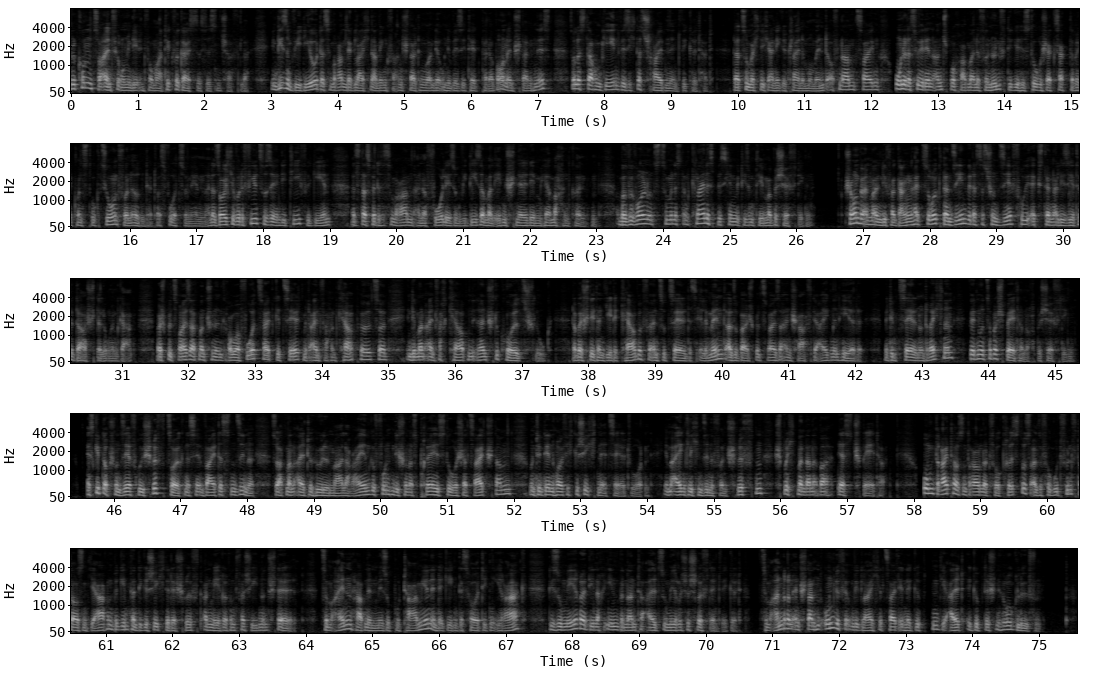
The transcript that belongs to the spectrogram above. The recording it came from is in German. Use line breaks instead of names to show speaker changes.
Willkommen zur Einführung in die Informatik für Geisteswissenschaftler. In diesem Video, das im Rahmen der gleichnamigen Veranstaltung an der Universität Paderborn entstanden ist, soll es darum gehen, wie sich das Schreiben entwickelt hat. Dazu möchte ich einige kleine Momentaufnahmen zeigen, ohne dass wir den Anspruch haben, eine vernünftige, historisch exakte Rekonstruktion von irgendetwas vorzunehmen. Eine solche würde viel zu sehr in die Tiefe gehen, als dass wir das im Rahmen einer Vorlesung wie dieser mal eben schnell nebenher machen könnten. Aber wir wollen uns zumindest ein kleines bisschen mit diesem Thema beschäftigen. Schauen wir einmal in die Vergangenheit zurück, dann sehen wir, dass es schon sehr früh externalisierte Darstellungen gab. Beispielsweise hat man schon in grauer Vorzeit gezählt mit einfachen Kerbhölzern, indem man einfach Kerben in ein Stück Holz schlug. Dabei steht dann jede Kerbe für ein zu zählendes Element, also beispielsweise ein Schaf der eigenen Herde. Mit dem Zählen und Rechnen werden wir uns aber später noch beschäftigen. Es gibt auch schon sehr früh Schriftzeugnisse im weitesten Sinne. So hat man alte Höhlenmalereien gefunden, die schon aus prähistorischer Zeit stammen und in denen häufig Geschichten erzählt wurden. Im eigentlichen Sinne von Schriften spricht man dann aber erst später. Um 3300 v. Chr., also vor gut 5000 Jahren, beginnt dann die Geschichte der Schrift an mehreren verschiedenen Stellen. Zum einen haben in Mesopotamien, in der Gegend des heutigen Irak, die Sumerer die nach ihnen benannte altsumerische Schrift entwickelt. Zum anderen entstanden ungefähr um die gleiche Zeit in Ägypten die altägyptischen Hieroglyphen.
